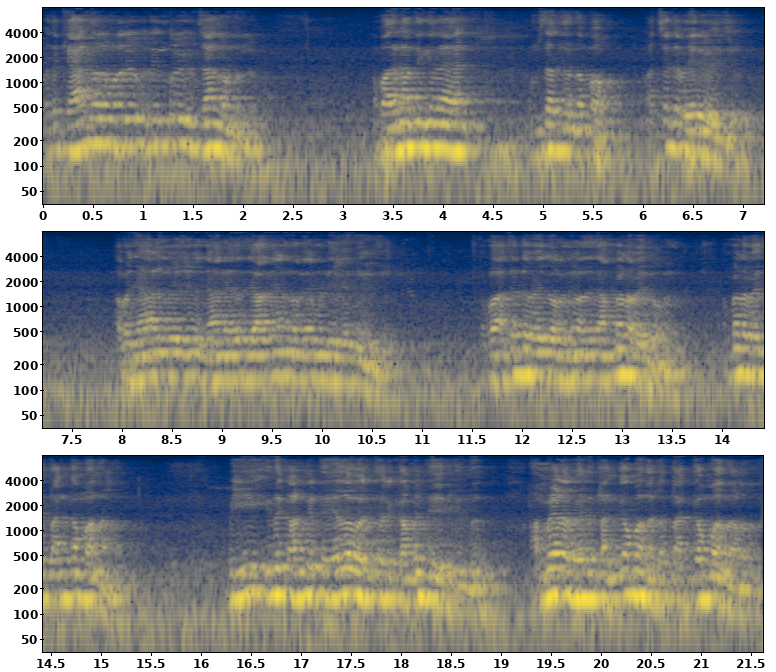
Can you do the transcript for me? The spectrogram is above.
മറ്റേ ക്യാൻ എന്ന് പറയുമ്പോൾ ഒരു ഇന്റർവ്യൂ ചാനൽ ഉണ്ടല്ലോ. അപ്പൊ അതിനകത്ത് ഇങ്ങനെ സംസാരിച്ച് വന്നപ്പോ അച്ഛന്റെ പേര് ചോദിച്ചു. അപ്പൊ ഞാൻ ചോദിച്ചു ഞാൻ ഏത് ജാതിയാണെന്ന് അറിയാൻ വേണ്ടിയില്ലെന്ന് ചോദിച്ചു. അപ്പൊ അച്ഛന്റെ പേര് പറഞ്ഞു അതിന് അമ്മയുടെ പേര് പറഞ്ഞു. അമ്മയുടെ പേര് തങ്കമ്മ എന്നാണ്. ഈ ഇത് കണ്ടിട്ട് ഏതോ ഒരു കമന്റ് ചെയ്തിരിക്കുന്നത് അമ്മയുടെ പേര് തങ്കമ്മ എന്നല്ല തങ്കമ്മ എന്നാണെന്ന്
